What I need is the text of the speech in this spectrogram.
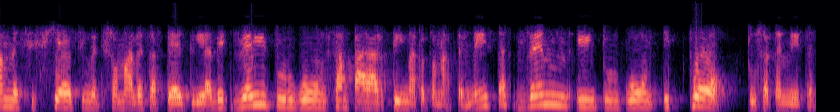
άμεση σχέση με τις ομάδες αυτές. Δηλαδή δεν λειτουργούν σαν παραρτήματα των ατενίστα, δεν λειτουργούν υπό τους ατενίτες.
